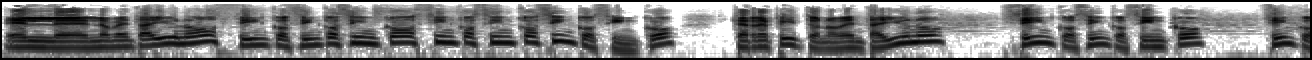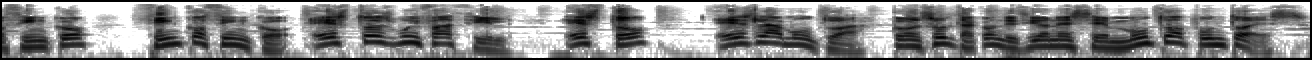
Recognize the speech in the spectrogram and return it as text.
El, eh, 91 555 5555. Te repito, 91 555 5555. Esto es muy fácil. Esto es la mutua. Consulta condiciones en mutua.es.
